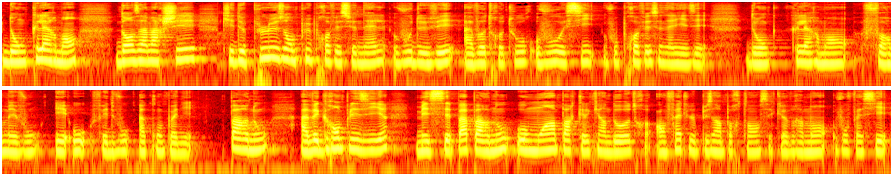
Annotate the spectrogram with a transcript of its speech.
Donc clairement, dans un marché qui est de plus en plus professionnel, vous devez à votre tour, vous aussi, vous professionnaliser. Donc clairement, formez-vous et ou faites-vous accompagner par nous, avec grand plaisir, mais c'est pas par nous, au moins par quelqu'un d'autre. En fait, le plus important, c'est que vraiment vous fassiez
